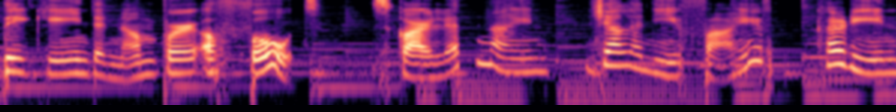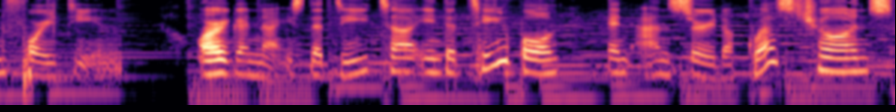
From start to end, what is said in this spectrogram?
they gained the number of votes. Scarlett 9, Jelani 5, Karine 14. Organize the data in the table and answer the questions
